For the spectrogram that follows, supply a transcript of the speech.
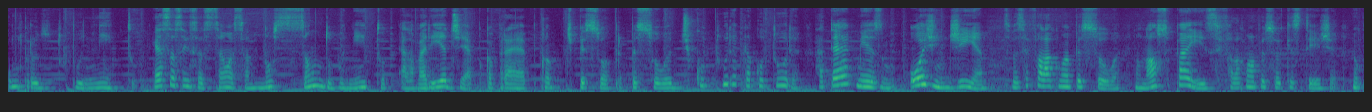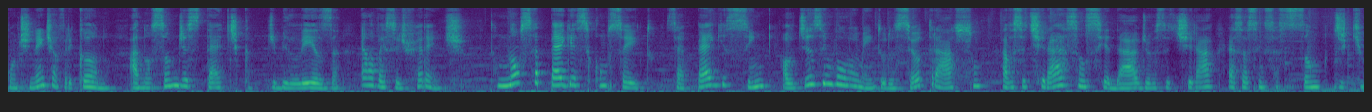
um produto bonito. Essa sensação, essa noção do bonito, ela varia de época para época, de pessoa para pessoa, de cultura para cultura. Até mesmo hoje em dia, se você falar com uma pessoa no nosso país, falar com uma pessoa que esteja no continente africano, a noção de estética estética, de beleza, ela vai ser diferente. Então não se apegue a esse conceito. Se apegue sim ao desenvolvimento do seu traço, a você tirar essa ansiedade, a você tirar essa sensação de que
